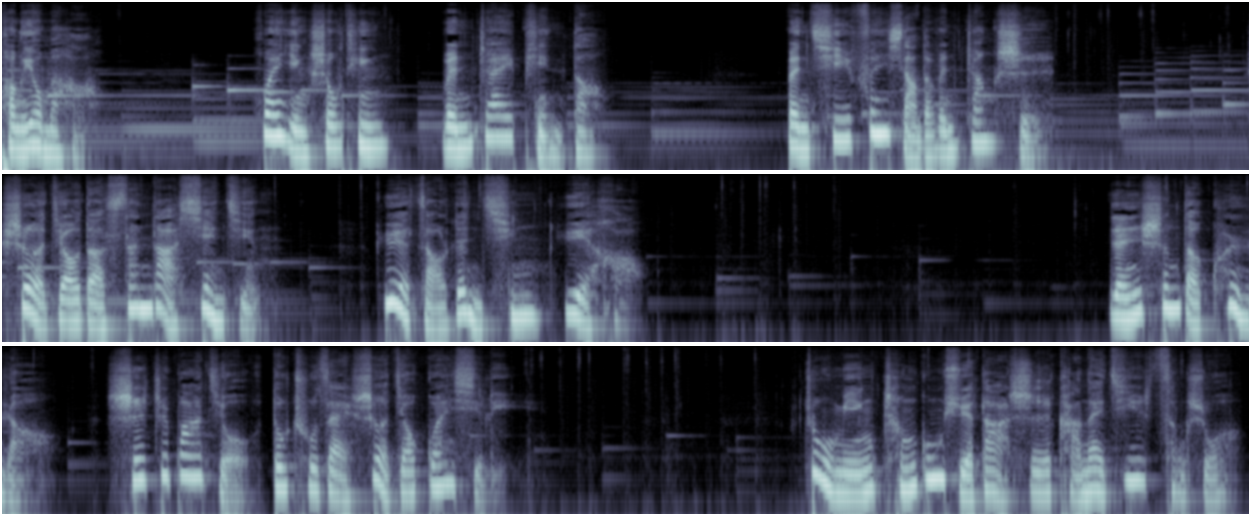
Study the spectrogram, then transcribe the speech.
朋友们好，欢迎收听文摘频道。本期分享的文章是：社交的三大陷阱，越早认清越好。人生的困扰十之八九都出在社交关系里。著名成功学大师卡耐基曾说。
